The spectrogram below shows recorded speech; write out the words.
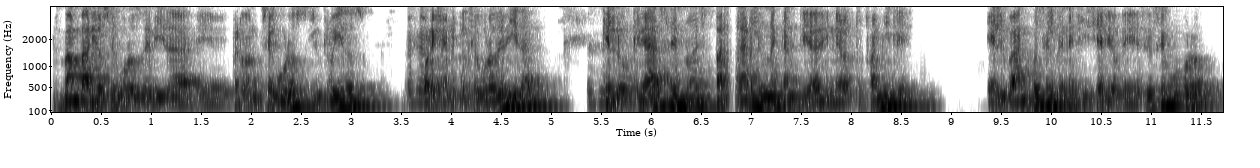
van varios seguros de vida, eh, perdón, seguros incluidos, por ejemplo, el seguro de vida, que lo que hace no es pagarle una cantidad de dinero a tu familia. El banco es el beneficiario de ese seguro,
